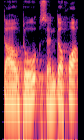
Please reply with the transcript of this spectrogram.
导读神的话，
